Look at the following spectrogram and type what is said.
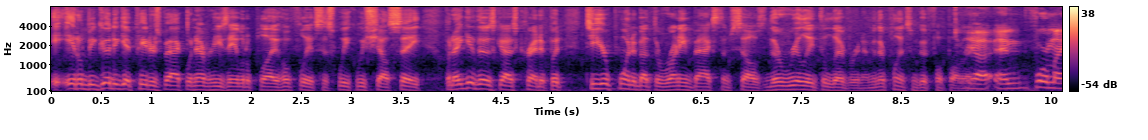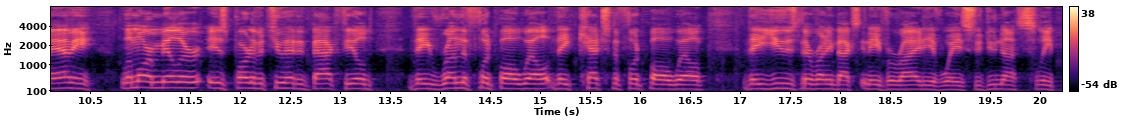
it- it'll be good to get Peters back whenever he's able to play. Hopefully it's this week, we shall see. But I give those guys credit. But to your point about the running backs themselves, they're really delivering. I mean, they're playing some good football right Yeah, and for Miami, Lamar Miller is part of a two headed backfield. They run the football well, they catch the football well. They use their running backs in a variety of ways, so do not sleep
